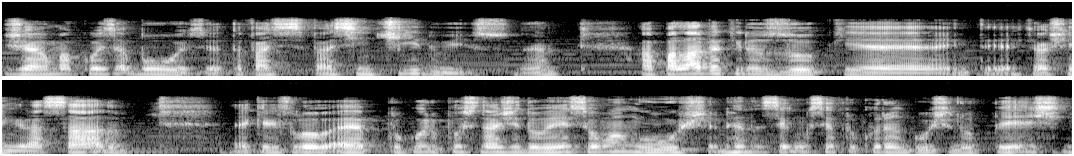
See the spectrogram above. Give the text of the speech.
já é uma coisa boa, tá, faz, faz sentido isso, né? A palavra que ele usou que, é, que eu achei engraçado é que ele falou, é, procure por sinais de doença ou angústia, né? Não sei como você procura angústia no peixe,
